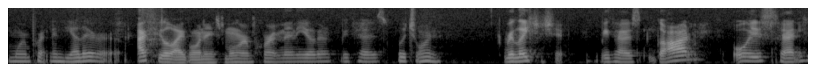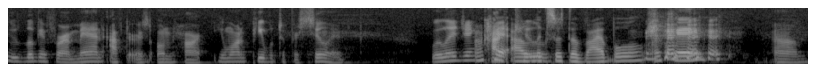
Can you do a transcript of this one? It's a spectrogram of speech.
more important than the other? Or? I feel like one is more important than the other because which one? Relationship. Because God always said he was looking for a man after his own heart. He wanted people to pursue him. Religion okay, Alex with the Bible. Okay. um,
